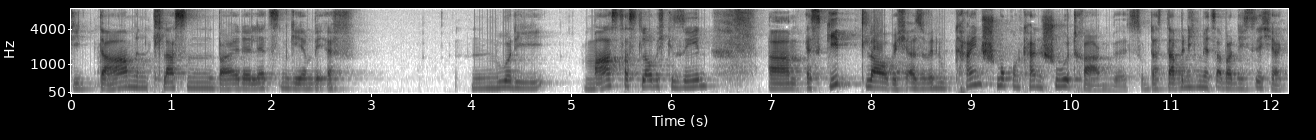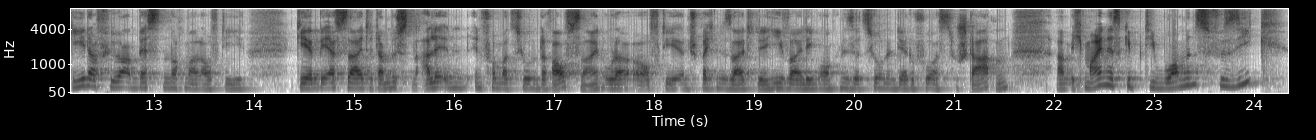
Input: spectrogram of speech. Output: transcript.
die Damenklassen bei der letzten GmbF nur die Masters, glaube ich, gesehen. Ähm, es gibt, glaube ich, also wenn du keinen Schmuck und keine Schuhe tragen willst, und das, da bin ich mir jetzt aber nicht sicher, geh dafür am besten nochmal auf die GmbF-Seite, da müssten alle in Informationen drauf sein oder auf die entsprechende Seite der jeweiligen Organisation, in der du vorhast zu starten. Ähm, ich meine, es gibt die Women's Physik,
